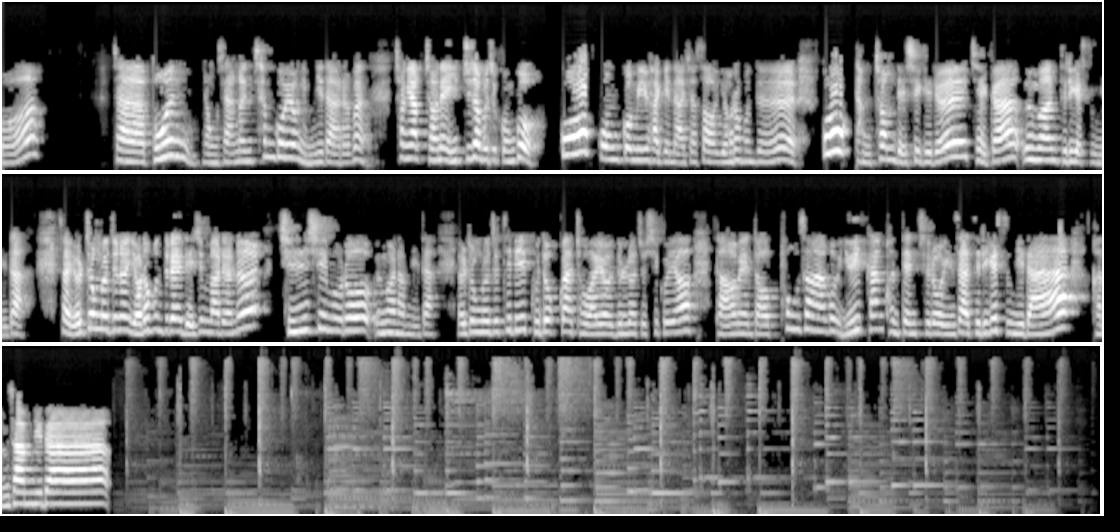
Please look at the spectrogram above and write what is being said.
자, 본 영상은 참고용입니다, 여러분. 청약 전에 입주자 모집 공고 꼭 꼼꼼히 확인하셔서 여러분들 꼭 당첨되시기를 제가 응원 드리겠습니다. 자, 열정로즈는 여러분들의 내 집 마련을 진심으로 응원합니다. 열정로즈TV 구독과 좋아요 눌러주시고요. 다음엔 더 풍성하고 유익한 컨텐츠로 인사드리겠습니다. 감사합니다.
